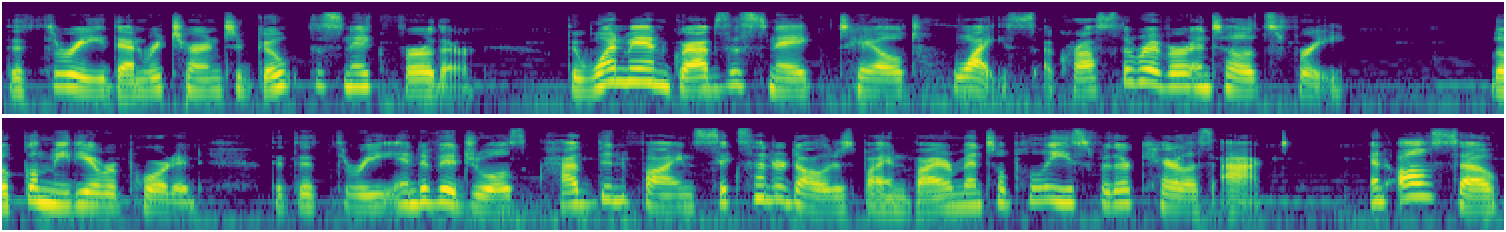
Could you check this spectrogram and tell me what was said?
The three then return to goat the snake further. The one man grabs the snake tail twice across the river until it's free. Local media reported that the three individuals have been fined $600 by environmental police for their careless act, and also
